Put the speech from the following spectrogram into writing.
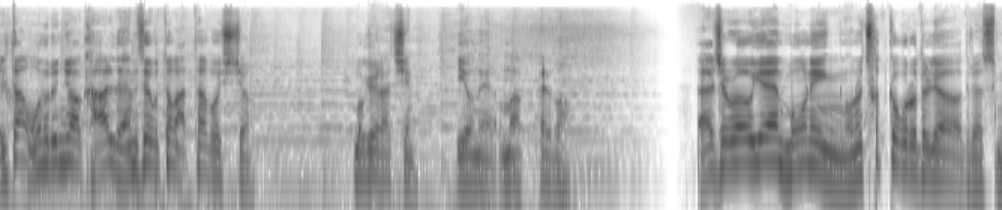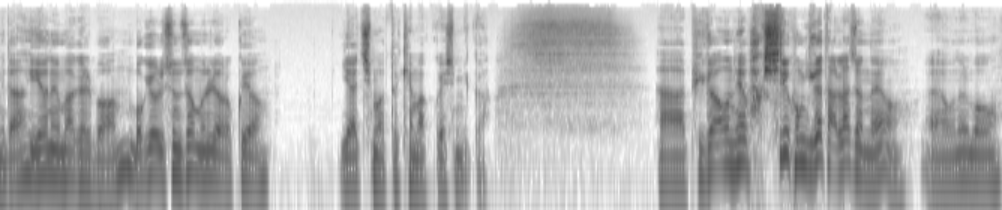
일단 오늘은요. 가을 냄새부터 맡아보시죠. 목요일 아침 이연의 음악 앨범 Al Jarreau의 Mornin' 오늘 첫 곡으로 들려드렸습니다. 이현 음악 앨범 목요일 순서 문을 열었고요. 이 아침 어떻게 맞고 계십니까? 아, 비가 온 후에 확실히 공기가 달라졌네요. 아, 오늘 뭐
